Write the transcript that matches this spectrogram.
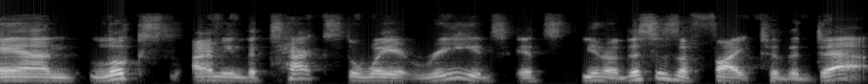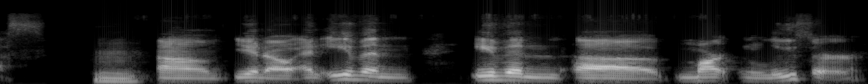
and looks, I mean, the text, the way it reads, it's, you know, this is a fight to the death. Hmm. Um, you know, and even even uh, Martin Luther,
